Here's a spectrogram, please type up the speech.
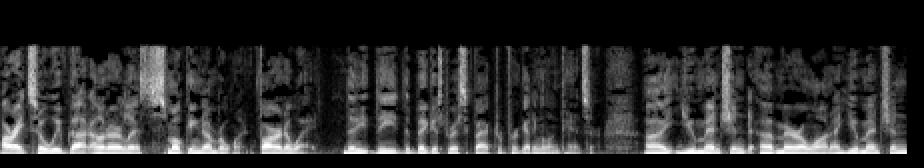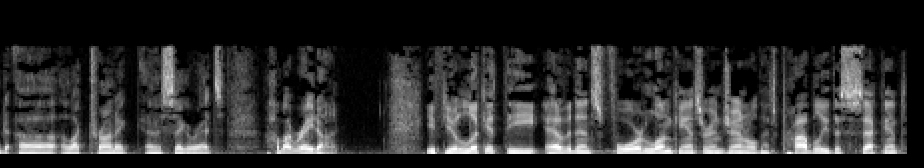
All right, so we've got on our list smoking number one, far and away. The, the, the biggest risk factor for getting lung cancer. Uh, you mentioned uh, marijuana. You mentioned uh, electronic uh, cigarettes. How about radon? If you look at the evidence for lung cancer in general, that's probably the second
